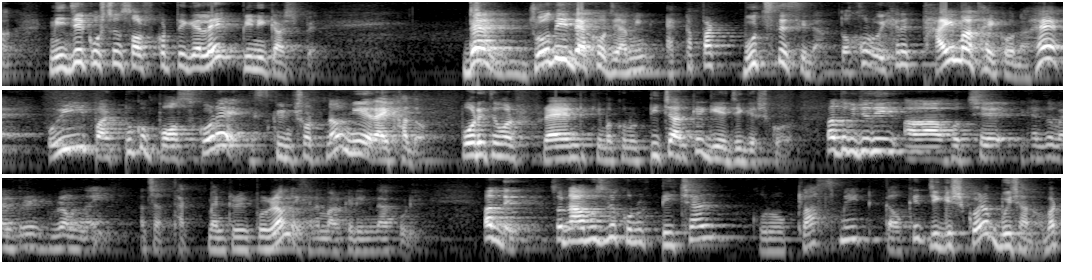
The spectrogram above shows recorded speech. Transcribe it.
না। নিজে কোশ্চেন সলভ করতে গেলে পিনিক আসবে। দেন যদি দেখো যে আমি একটা পার্ট বুঝতেছি না, তখন ওইখানে থাই মাথায় না হ্যাঁ? ওই পার্টটুকু পজ করে স্ক্রিনশট নাও, নিয়ে রাখা দাও। পরে তোমার ফ্রেন্ড কিংবা কোনো টিচারকে গিয়ে জিজ্ঞেস করো। বা তুমি যদি হচ্ছে, এখানে তো মেন্টরিং প্রোগ্রাম নাই। আচ্ছা থাক মেন্টরিং প্রোগ্রাম এখানে মার্কেটিং না করি। বাদ দে। তো না বুঝলে কোনো টিচার কোনো ক্লাসমেট কাউকে জিজ্ঞেস করে বুঝানো বাট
